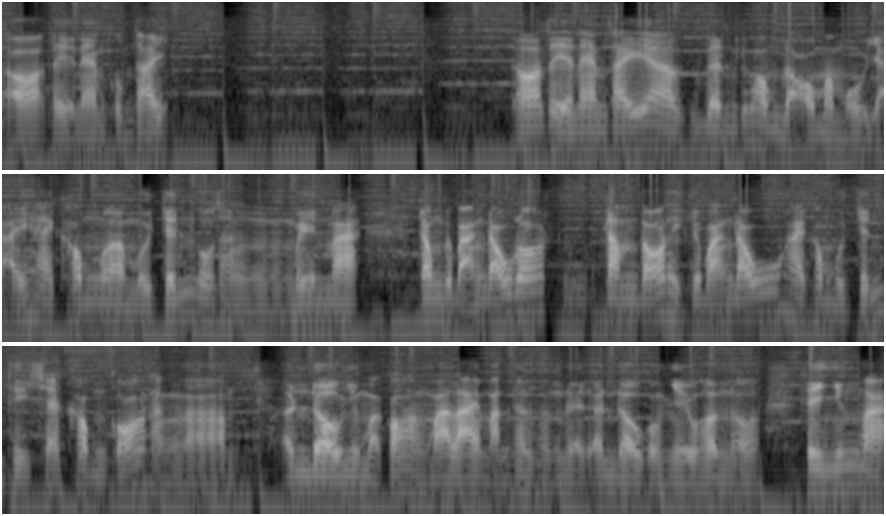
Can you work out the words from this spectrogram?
Đó thì anh em cũng thấy. Đó thì anh em thấy à, bên cái phong độ mà mùa giải 2019 của thằng Myanmar trong cái bảng đấu đó năm đó thì cái bảng đấu 2019 thì sẽ không có thằng uh, Indo nhưng mà có thằng Malai mạnh hơn thằng Indo còn nhiều hơn nữa. Thì nhưng mà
